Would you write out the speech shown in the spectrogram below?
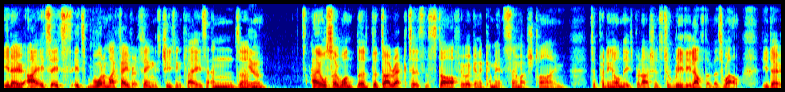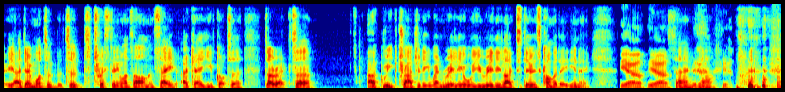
you know, I, it's it's it's one of my favorite things choosing plays, and um, yeah. I also want the the directors, the staff who are going to commit so much time to putting on these productions to really love them as well. You don't. I don't want to to, to twist anyone's arm and say, okay, you've got to direct a, a Greek tragedy when really all you really like to do is comedy. You know. Yeah. Yeah. So yeah. yeah.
